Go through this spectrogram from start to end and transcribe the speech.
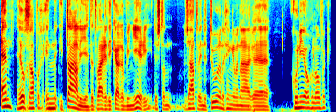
En heel grappig, in Italië, dat waren die Carabinieri. Dus dan zaten we in de Tour en dan gingen we naar Cuneo, geloof ik.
